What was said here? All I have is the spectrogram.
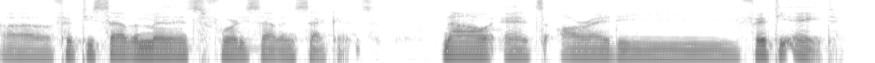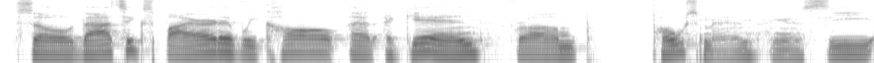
uh, 57 minutes, 47 seconds. Now it's already 58. So that's expired. If we call it again from Postman, you can see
